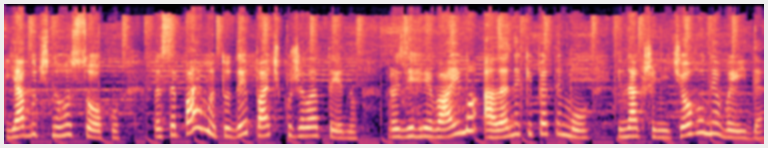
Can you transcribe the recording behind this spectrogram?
яблучного соку, висипаємо туди пачку желатину, розігріваємо, але не кип'ятимо, інакше нічого не вийде.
